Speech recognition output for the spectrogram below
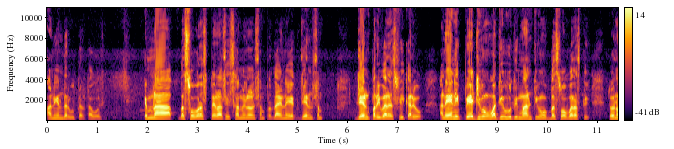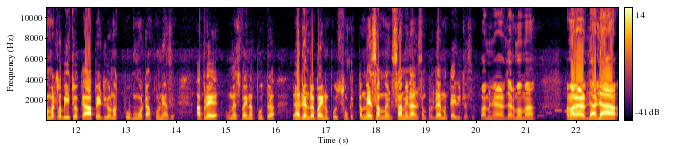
આની અંદર ઉતરતા હોય છે. એમના બસો વર્ષ પહેલાંથી સ્વામિનારાયણ સંપ્રદાયને એક જૈન જૈન પરિવારે સ્વીકાર્યો અને એની પેઢી હું હજી સુધી માનતી હું બસો વર્ષથી. તો એનો મતલબ એ થયો કે આ પેઢીઓના ખૂબ મોટા પુણ્ય છે. આપણે ઉમેશભાઈના પુત્ર રાજેન્દ્રભાઈને પૂછશું કે તમે સ્વામિ, સ્વામિનારાયણ સંપ્રદાયમાં કઈ રીતે છો? સ્વામિનારાયણ ધર્મમાં અમારા દાદા,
